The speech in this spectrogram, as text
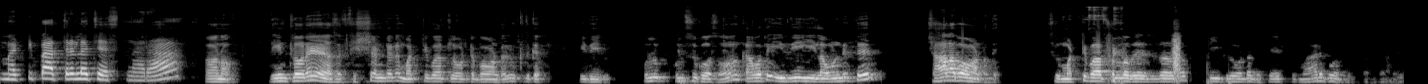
మట్టి పాత్రలో చేస్తున్నారా? అవును. దీంట్లోనే అసలు ఫిష్ అంటేనే మట్టి పాత్రలో ఉంటే బాగుంటుంది. ఇది- పులు పులుసు కోసం. కాకపోతే ఇది ఇలా వండితే చాలా బాగుంటుంది. అసలు మట్టి పాత్రలో వేసిన తర్వాత పీకులు ఉంటుంది. టేస్ట్ మారిపోతుంది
